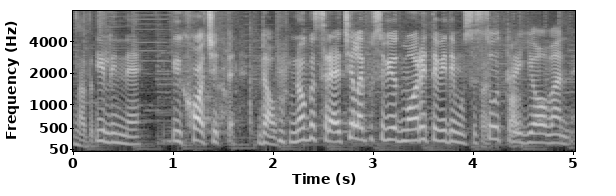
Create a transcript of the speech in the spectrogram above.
Nadam ili ne? I hoćete. Dobro, mnogo sreće, lepo se vi odmorite, vidimo se sutra. Jovane,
